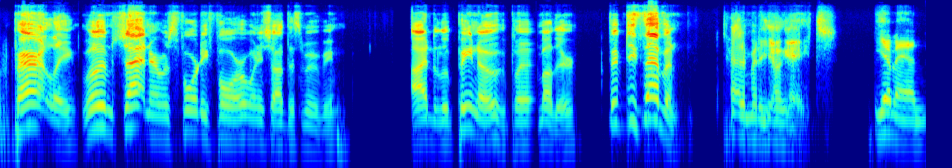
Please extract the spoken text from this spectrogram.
Apparently, William Shatner was 44 when he shot this movie. Ida Lupino, who played mother, 57. Had him at a young age. Yeah, man,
